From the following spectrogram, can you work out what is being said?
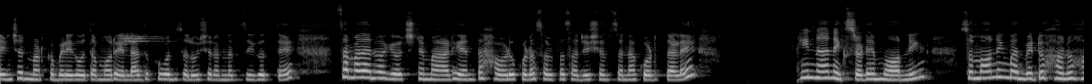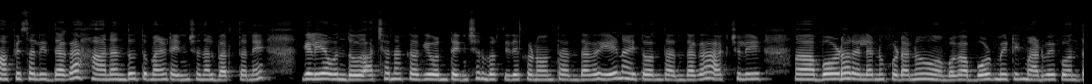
ಟೆನ್ಷನ್ ಮಾಡ್ಕೋಬೇಡಿ ಗೌತಮ್ ಅವರು, ಎಲ್ಲದಕ್ಕೂ ಒಂದು ಸೊಲ್ಯೂಷನ್ ಅನ್ನೋದು ಸಿಗುತ್ತೆ. ಸಮಾಧಾನವಾಗಿ ಯೋಚನೆ ಮಾಡಿ ಅಂತ ಅವಳು ಕೂಡ ಸ್ವಲ್ಪ ಸಜೆಷನ್ಸನ್ನು ಕೊಡ್ತಾಳೆ. ಇನ್ನು next day morning so morning ಬಂದುಬಿಟ್ಟು ಅವನು ಆಫೀಸಲ್ಲಿದ್ದಾಗ ಆನಂದು ತುಂಬಾ ಟೆನ್ಷನಲ್ಲಿ ಬರ್ತಾನೆ. ಗೆಳೆಯ ಒಂದು ಅಚಾನಕ್ಕಾಗಿ ಒಂದು ಟೆನ್ಷನ್ ಬರ್ತಿದೆ ಕಣೋ ಅಂತ ಅಂದಾಗ, ಏನಾಯಿತು ಅಂತ ಅಂದಾಗ ಆ್ಯಕ್ಚುಲಿ ಬೋರ್ಡವರೆಲ್ಲನೂ ಕೂಡ ಬೋರ್ಡ್ ಮೀಟಿಂಗ್ ಮಾಡಬೇಕು ಅಂತ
